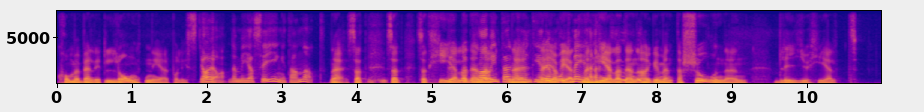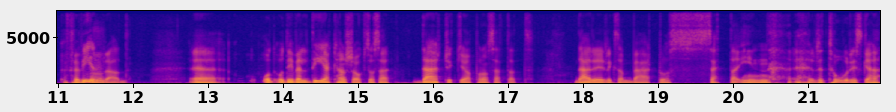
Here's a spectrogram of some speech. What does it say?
kommer väldigt långt ner på listan. Ja, ja, nej, men jag säger inget annat. Nej, så att, så att, så att hela du den... behöver inte nej, argumentera nej, jag mot vet, men hela den argumentationen blir ju helt förvirrad. Mm. Eh, och, och det är väl det kanske också så här, där tycker jag på något sätt att där är det liksom värt att sätta in retoriska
